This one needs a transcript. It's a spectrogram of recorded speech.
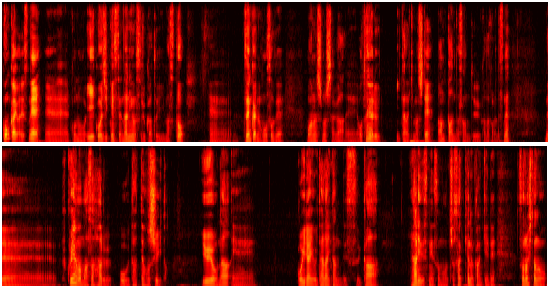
今回はですね、えー、このいい声実験室で何をするかと言いますと、えー、前回の放送でお話しましたが、えー、お便りいただきまして、アンパンダさんという方からですね。で、福山雅治を歌ってほしいというような、えー、ご依頼をいただいたんですが、やはりですね、その著作権の関係で、その人の、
